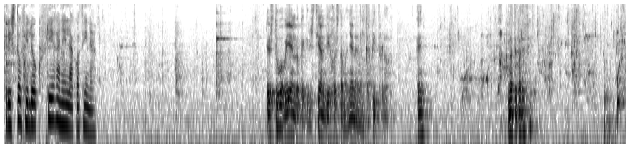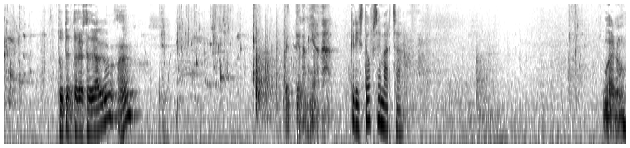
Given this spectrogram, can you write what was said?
Christoph y Luke friegan en la cocina. Estuvo bien lo que Cristian dijo esta mañana en el capítulo. ¿Eh? ¿No te parece? ¿Tú te enteraste de algo? ¿Eh? Vete a la mierda. Christoph se marcha. Bueno.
